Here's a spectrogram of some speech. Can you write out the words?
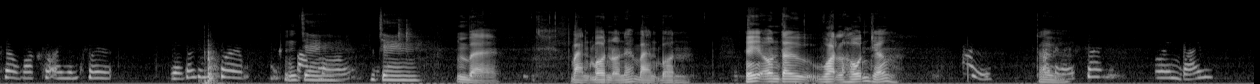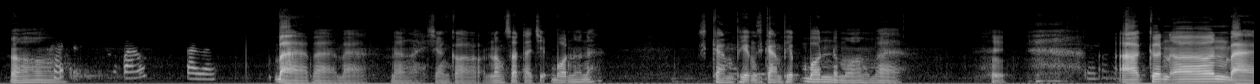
ក្នុងវត្តខ្លួនខ្ញុំធ្វើខ្ញុំទៅខ្ញុំធ្វើចាចាបាទបានបនអូនណាបានបននេះអូនទៅវត្តរហូតអញ្ចឹងទៅទៅវិញដែរ អូបងទៅហើយបាទបាទបាទហ្នឹងហើយអញ្ចឹងក៏នឹងសុទ្ធតែជាបុណ្យណាសកម្មភាពសកម្មភាពបុណ្យតែហ្មងបាទអរគុណអូនបាទ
